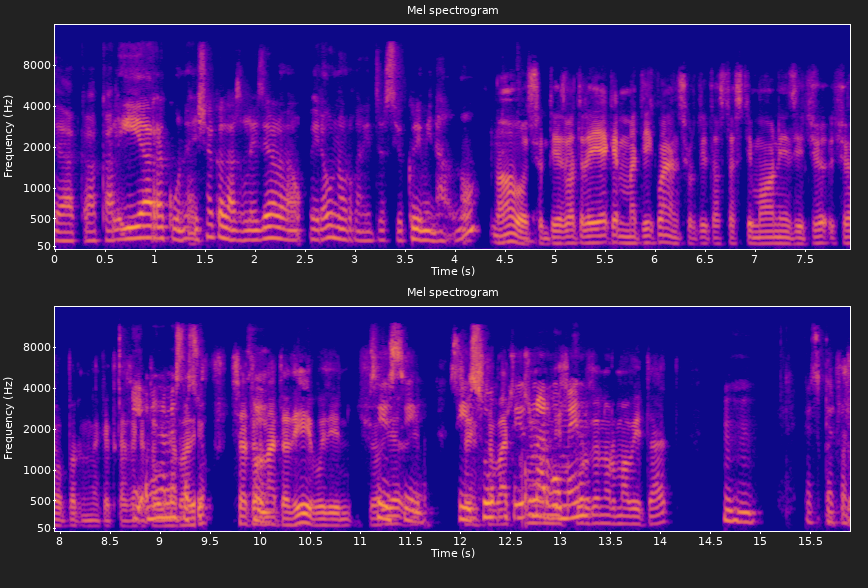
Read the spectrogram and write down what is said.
de que calia reconèixer que l'Església era, era una organització criminal, no? No, ho senties l'altre dia aquest matí quan han sortit els testimonis i això, això per, en aquest cas a Catalunya Ràdio, s'ha sí. tornat a dir, vull dir, això sí, ja, sí. Sí, sí, sí, és un argument... discurs de normalitat. Mm -hmm. que, és, que, és,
